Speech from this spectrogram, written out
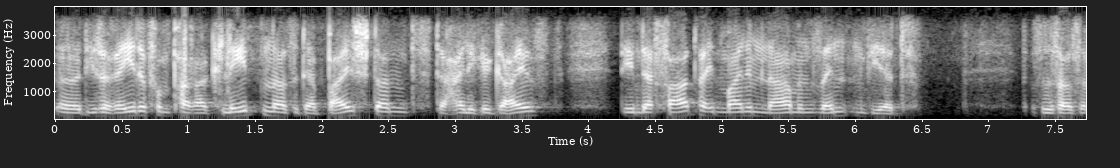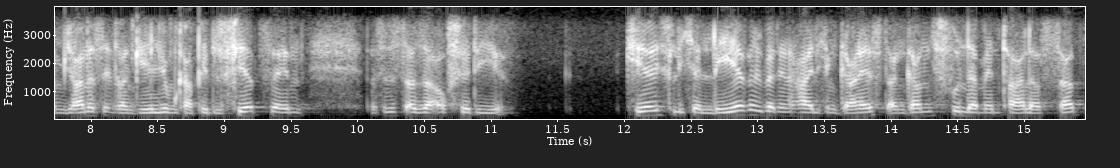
äh, diese Rede vom Parakleten, also der Beistand, der Heilige Geist, den der Vater in meinem Namen senden wird. Das ist also im Johannesevangelium Kapitel 14. Das ist also auch für die kirchliche Lehre über den Heiligen Geist ein ganz fundamentaler Satz.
